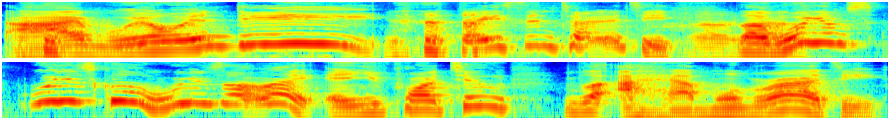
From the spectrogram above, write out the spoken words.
I will indeed. Embrace eternity. Oh, like. Williams, Williams cool. Williams all right. And you part two, like, I have more variety.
